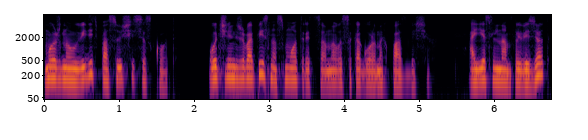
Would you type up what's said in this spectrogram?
можно увидеть пасущийся скот. Очень живописно смотрится на высокогорных пастбищах. А если нам повезет,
